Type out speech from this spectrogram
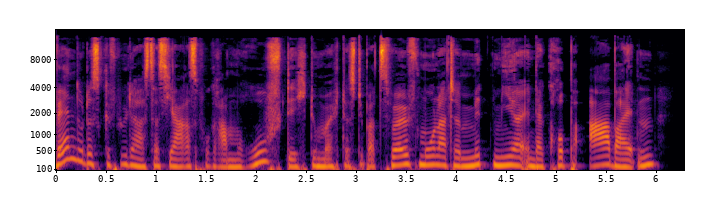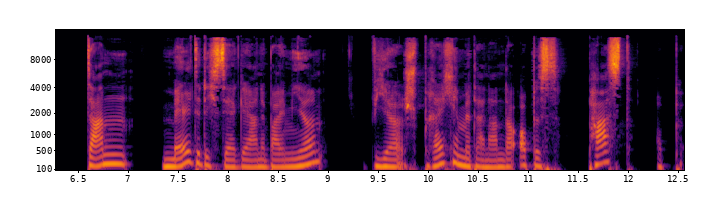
Wenn du das Gefühl hast, das Jahresprogramm ruft dich, du möchtest über zwölf Monate mit mir in der Gruppe arbeiten, dann melde dich sehr gerne bei mir. Wir sprechen miteinander, ob es passt, ob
